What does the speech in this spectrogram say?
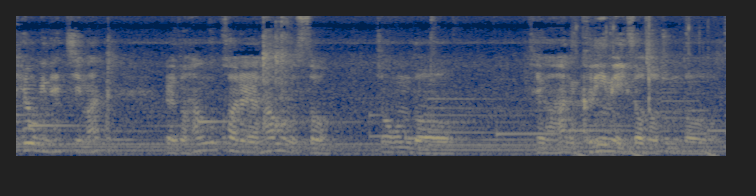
해오긴 했지만 그래도 한국화를 함으로써 조금 더 제가 하는 그림에 있어서 좀 더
